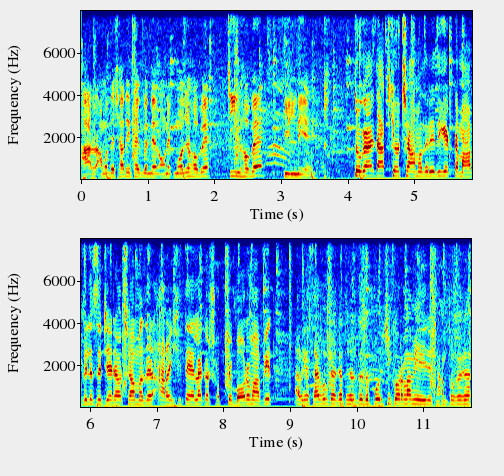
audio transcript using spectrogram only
আর আমাদের সাথেই থাকবেন দেন অনেক মজা হবে চিল হবে ফিল নিয়ে। তো গাইজ আজকে হচ্ছে আমাদের এদিকে একটা মাহফিল আছে যেটা হচ্ছে আমাদের আড়াইশিতে এলাকার সবচেয়ে বড় মাহফিল। আর আগে সাইফুল কাকার সাথে তো পরিচয় করলাম এই যে শান্ত কাকা।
